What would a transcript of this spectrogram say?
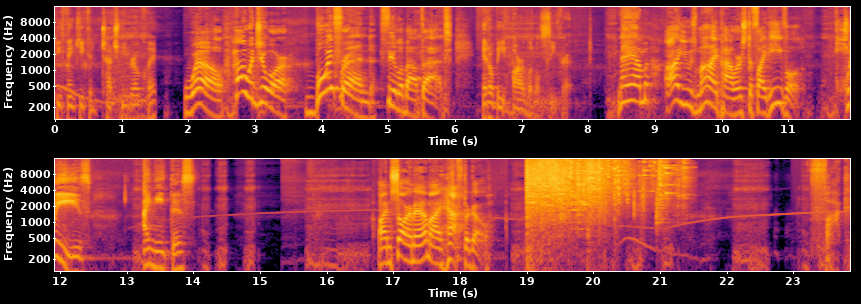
Do you think you could touch me real quick? Well, how would your boyfriend feel about that? It'll be our little secret. Ma'am, I use my powers to fight evil. Please, I need this. I'm sorry, ma'am, I have to go. Fuck.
